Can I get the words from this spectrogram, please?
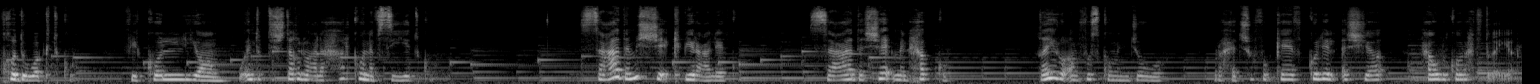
خدوا وقتكم في كل يوم وأنتوا بتشتغلوا على حالكم ونفسيتكم. السعادة مش شيء كبير عليكم. السعادة شيء من حقكم. غيروا أنفسكم من جوا. وراح تشوفوا كيف كل الأشياء حولكم راح تتغير.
